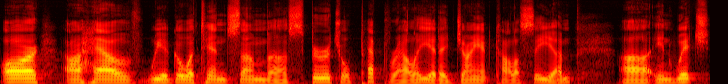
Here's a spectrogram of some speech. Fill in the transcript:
or uh, have we go attend some uh, spiritual pep rally at a giant coliseum uh, in which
